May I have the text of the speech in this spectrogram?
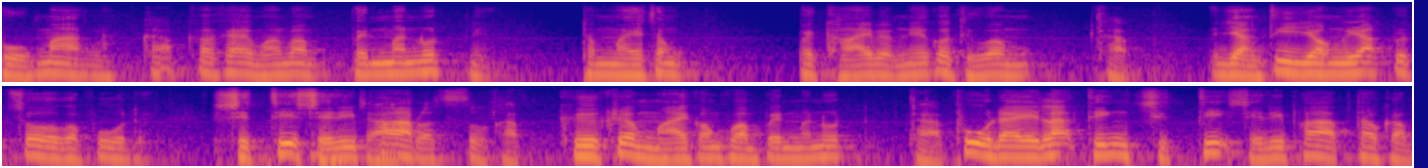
ถูกมากนะครับก็แค่เหมือนว่าเป็นมนุษย์เนี่ยทำไมต้องไปขายแบบนี้ก็ถือว่าครับ อย่างที่ยองยักษ์รุดโซ่ก็พูด สิทธิเสรีจาภาพรถสุขครับ คือเครื่องหมายของความเป็นมนุษย์ครับผู้ใดละทิ้งสิทธิเสรีภาพ เท่ากับ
